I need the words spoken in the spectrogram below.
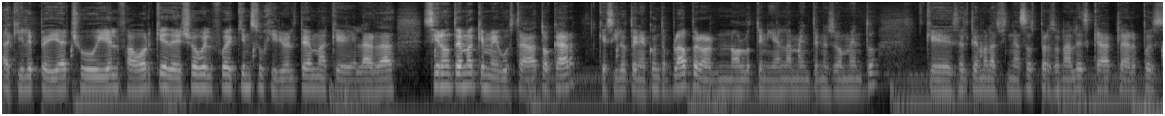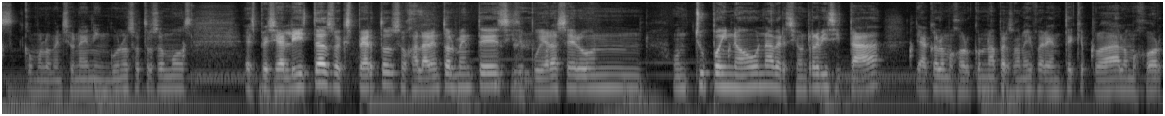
Aquí le pedí a Chuy el favor, que de hecho él fue quien sugirió el tema, que la verdad sí era un tema que me gustaba tocar, que sí lo tenía contemplado, pero no lo tenía en la mente en ese momento, que es el tema de las finanzas personales, que claro, pues como lo mencioné, ninguno nosotros somos especialistas o expertos. Ojalá eventualmente si se pudiera hacer un un 2.0, una versión revisitada, ya que a lo mejor con una persona diferente que pueda a lo mejor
